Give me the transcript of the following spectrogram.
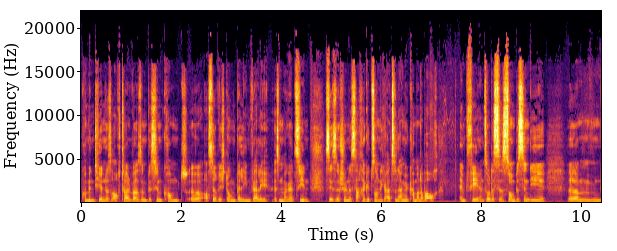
kommentieren das auch teilweise ein bisschen, kommt äh, aus der Richtung Berlin Valley, ist ein Magazin. Sehr, sehr schöne Sache, gibt es noch nicht allzu lange, kann man aber auch empfehlen. So, das ist so ein bisschen die, ähm,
